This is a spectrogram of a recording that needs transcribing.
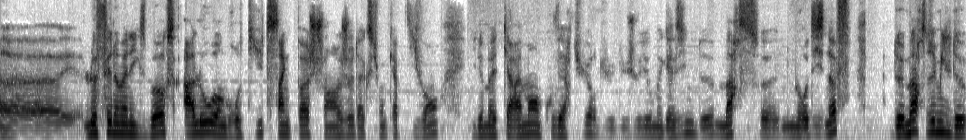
Euh, le phénomène Xbox, Halo en gros titre, 5 pages sur un jeu d'action captivant. Ils le mettent carrément en couverture du, du jeu vidéo magazine de mars euh, numéro 19 de mars 2002.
